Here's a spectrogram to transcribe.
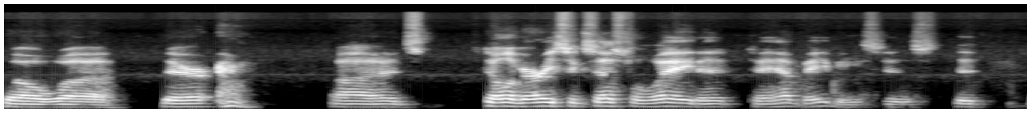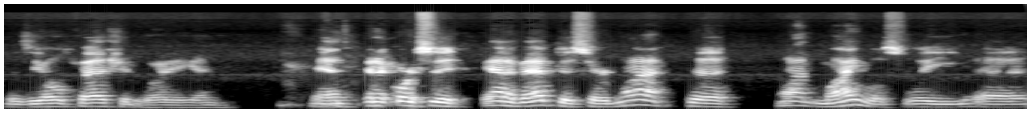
so uh, there uh, it's still a very successful way to, to have babies is, is the old fashioned way. And, and, and of course, the Anabaptists are not, uh, not mindlessly uh,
